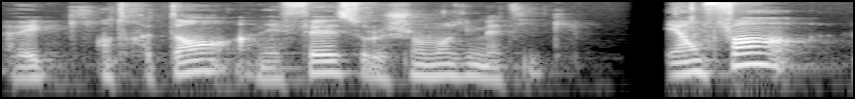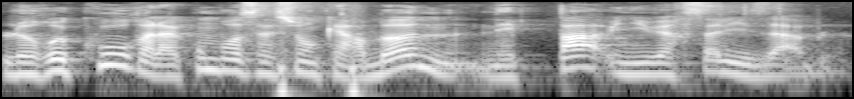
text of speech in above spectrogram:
avec entre-temps un effet sur le changement climatique. Et enfin, le recours à la compensation carbone n'est pas universalisable.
